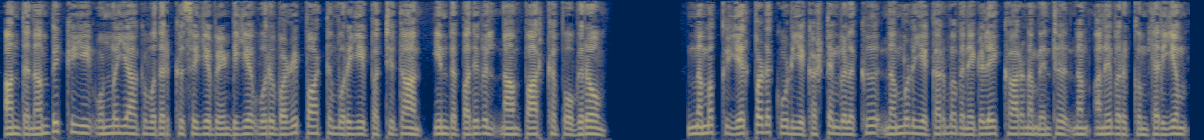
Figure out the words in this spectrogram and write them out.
அந்த நம்பிக்கையை உண்மையாகுவதற்கு செய்ய வேண்டிய ஒரு வழிபாட்டு முறையைப் பற்றிதான் இந்த பதிவில் நாம் பார்க்கப் போகிறோம். நமக்கு ஏற்படக்கூடிய கஷ்டங்களுக்கு நம்முடைய கர்மவினைகளே காரணம் என்று நம் அனைவருக்கும் தெரியும்.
